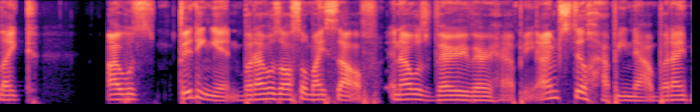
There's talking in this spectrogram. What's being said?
Like, I was fitting in, but I was also myself, and I was very, very happy. I'm still happy now, but I'm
